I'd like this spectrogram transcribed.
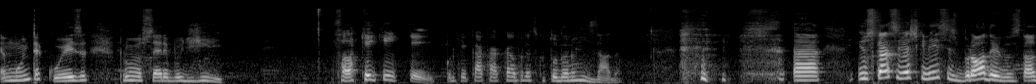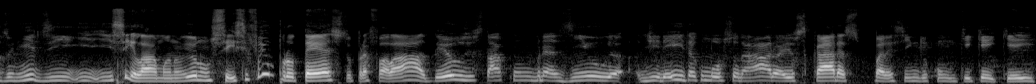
é muita coisa pro meu cérebro digerir. Vou falar KKK. Porque KKK parece que eu tô dando risada. uh, e os caras se vestem que nem esses brothers dos Estados Unidos e, e, e, sei lá, mano, eu não sei se foi um protesto para falar, ah, Deus está com o Brasil, direita com o Bolsonaro, aí os caras parecendo com o KKK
